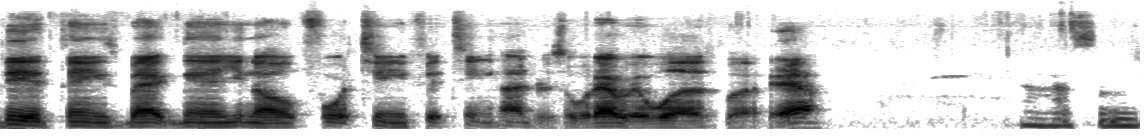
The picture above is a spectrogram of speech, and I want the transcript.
did things back then. You know, 14, 1500s or whatever it was. But yeah, Awesome.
